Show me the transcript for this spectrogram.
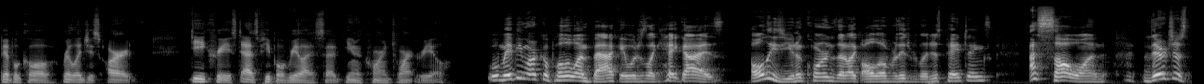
biblical religious art, decreased as people realized that unicorns weren't real. well, maybe Marco Polo went back and was just like, "Hey guys, all these unicorns that are like all over these religious paintings. I saw one. They're just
